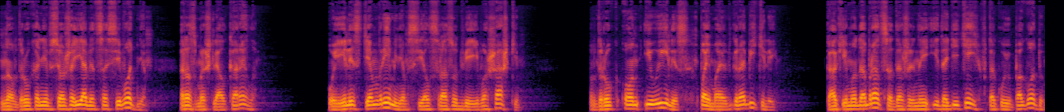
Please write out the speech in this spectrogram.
«Но вдруг они все же явятся сегодня», — размышлял Карелло. Уиллис тем временем съел сразу две его шашки. Вдруг он и Уиллис поймают грабителей. Как ему добраться до жены и до детей в такую погоду?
